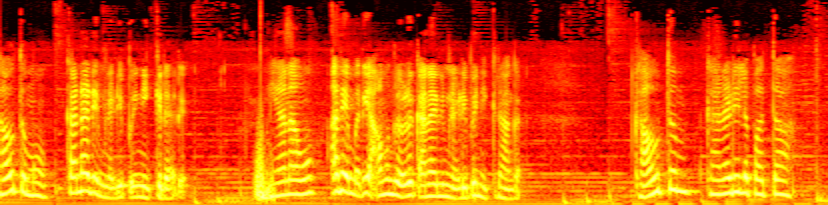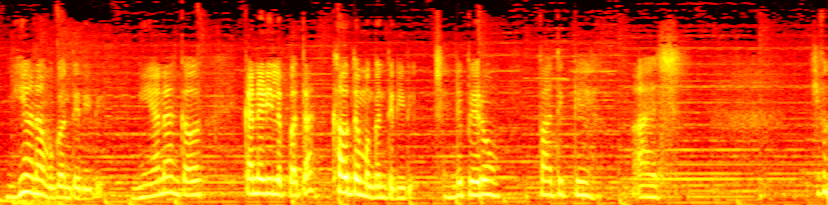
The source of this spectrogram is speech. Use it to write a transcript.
கௌதமும் கண்ணாடி முன்னாடி போய் நிற்கிறாரு நியானாவும் அதே மாதிரி அவங்களோட கண்ணாடி முன்னாடி போய் நிற்கிறாங்க கௌதம் கண்ணாடியில் பார்த்தா மியானா முகம் தெரியுது. மியானா கௌ கண்ணாடியில் பார்த்தா கௌதம் முகம் தெரியுது. ரெண்டு பேரும் பார்த்துக்கிட்டு ஆஷ் இவ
